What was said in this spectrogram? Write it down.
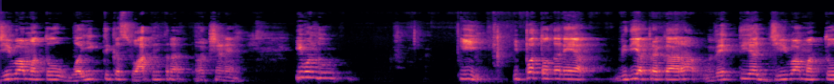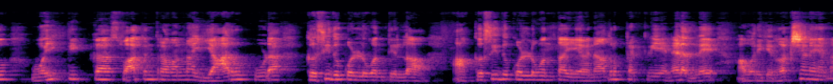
ಜೀವ ಮತ್ತು ವೈಯಕ್ತಿಕ ಸ್ವಾತಂತ್ರ್ಯ ರಕ್ಷಣೆ. ಈ ಒಂದು ಈ ಇಪ್ಪತ್ತೊಂದನೆಯ ವಿಧಿಯ ಪ್ರಕಾರ ವ್ಯಕ್ತಿಯ ಜೀವ ಮತ್ತು ವೈಯಕ್ತಿಕ ಸ್ವಾತಂತ್ರ್ಯವನ್ನ ಯಾರು ಕೂಡ ಕಸಿದುಕೊಳ್ಳುವಂತಿಲ್ಲ. ಆ ಕಸಿದುಕೊಳ್ಳುವಂತ ಏನಾದರೂ ಪ್ರಕ್ರಿಯೆ ನಡೆದ್ರೆ ಅವರಿಗೆ ರಕ್ಷಣೆಯನ್ನ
